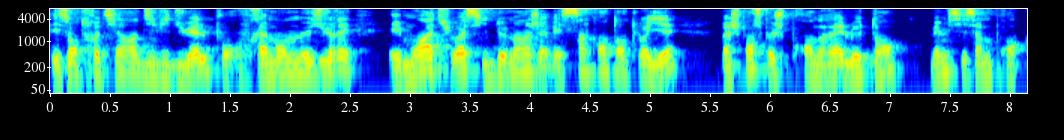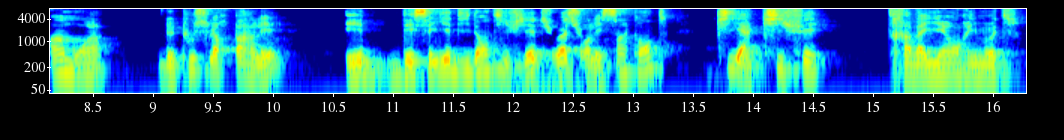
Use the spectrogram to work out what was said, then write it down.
des, entretiens individuels pour vraiment mesurer. Et moi, tu vois, si demain j'avais 50 employés, bah, je pense que je prendrais le temps, même si ça me prend un mois, de tous leur parler et d'essayer d'identifier, tu vois, sur les 50, qui a kiffé travailler en remote,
